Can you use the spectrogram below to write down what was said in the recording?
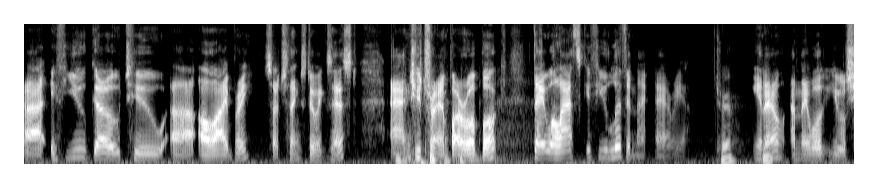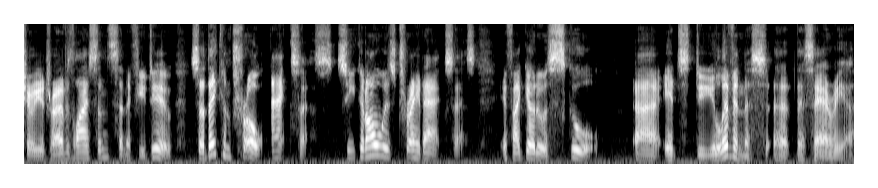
uh, if you go to uh, a library, such things do exist, and you try and borrow a book, they will ask if you live in that area. True. You know, and they will you will show your driver's license, and if you do, so they control access. So you can always trade access. If I go to a school uh, it's do you live in this uh, this area?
